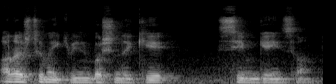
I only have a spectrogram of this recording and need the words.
araştırma ekibinin başındaki simge insan.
